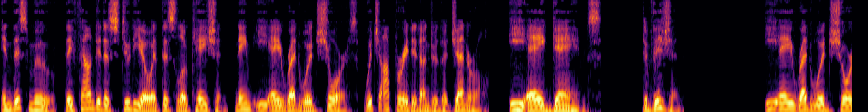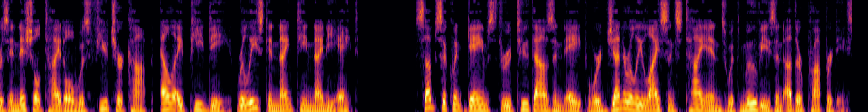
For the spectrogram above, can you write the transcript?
In this move, they founded a studio at this location, named EA Redwood Shores, which operated under the general EA Games division. EA Redwood Shores' initial title was Future Cop, LAPD, released in 1998. Subsequent games through 2008 were generally licensed tie-ins with movies and other properties.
